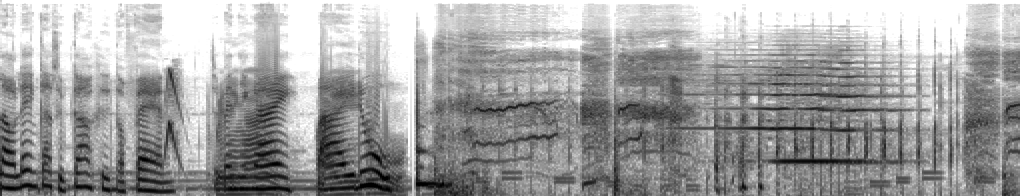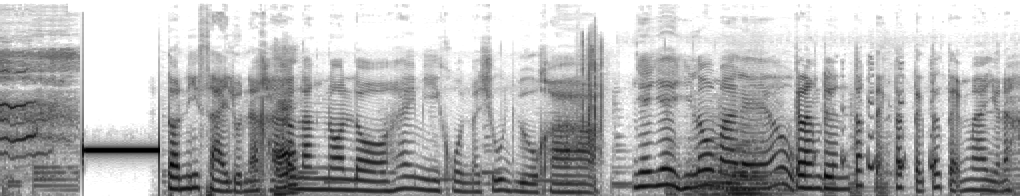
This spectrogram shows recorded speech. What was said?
เราเล่น 99 คืนกับแฟน จะเป็นยังไง ไปดู ตอนนี้สายหลุดนะคะฮะกำลังนอนรอให้มีคนมาชูดอยู่ค่ะ เย่เย่ฮีโร่มาแล้วกำลังเดินตักแตกตักแตกตักแตกมาอยู่นะค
